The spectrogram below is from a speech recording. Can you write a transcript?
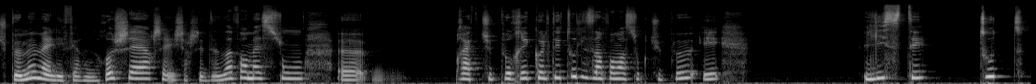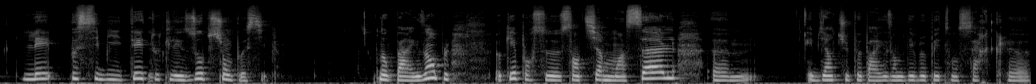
Tu peux même aller faire une recherche, aller chercher des informations. Euh, bref, tu peux récolter toutes les informations que tu peux et lister toutes les possibilités, toutes les options possibles. Donc par exemple, ok, pour se sentir moins seul, euh, eh bien tu peux par exemple développer ton cercle,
